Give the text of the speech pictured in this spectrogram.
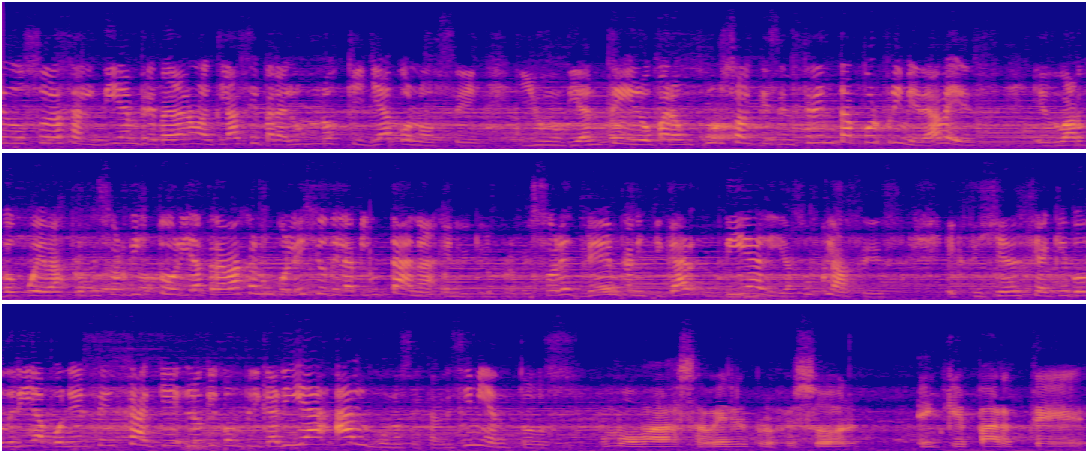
dos horas al día en preparar una clase para alumnos que ya conoce y un día entero para un curso al que se enfrenta por primera vez. Eduardo Cuevas, profesor de historia, trabaja en un colegio de La Pintana en el que los profesores deben planificar día a día sus clases. Exigencia que podría ponerse en jaque, lo que complicaría algunos establecimientos. ¿Cómo va a saber el profesor en qué parte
